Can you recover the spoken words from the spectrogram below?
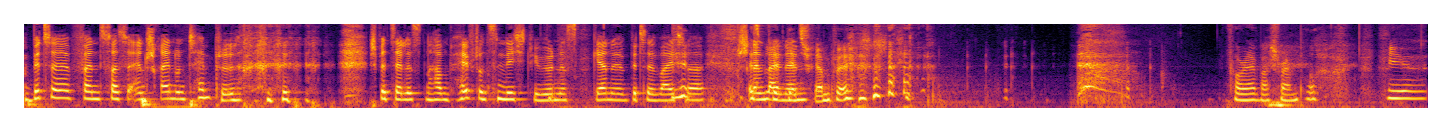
Bitte, falls falls wir einen Schrein und Tempel Spezialisten haben, helft uns nicht. Wir würden das gerne bitte weiter Es Schrempel bleibt nennen. jetzt Schrempel. Forever Schrempel. Hier,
